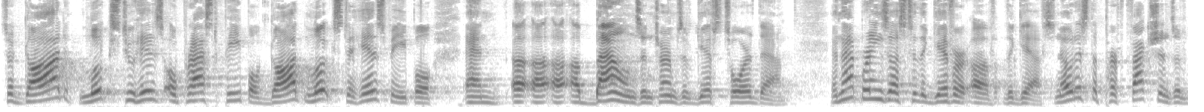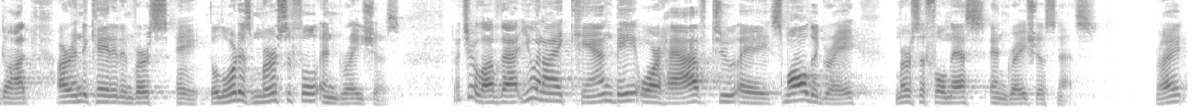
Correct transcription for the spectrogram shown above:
So God looks to his oppressed people. God looks to his people and uh, uh, uh, abounds in terms of gifts toward them. And that brings us to the giver of the gifts. Notice the perfections of God are indicated in verse 8. The Lord is merciful and gracious. Don't you love that? You and I can be or have, to a small degree, mercifulness and graciousness, right?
